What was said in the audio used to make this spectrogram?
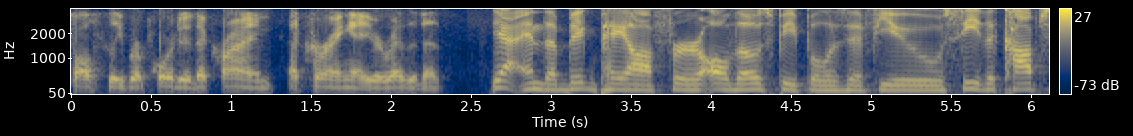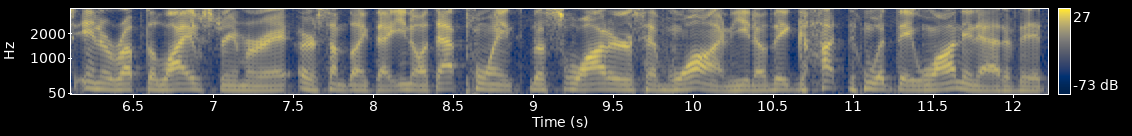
falsely reported a crime occurring at your residence. Yeah, and the big payoff for all those people is if you see the cops interrupt the live stream or, or something like that. You know, at that point, the swatters have won. You know, they got what they wanted out of it.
